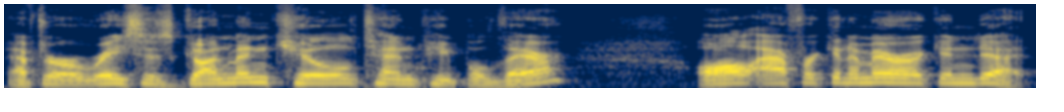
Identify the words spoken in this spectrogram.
After a racist gunman killed 10 people there, all African American dead.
